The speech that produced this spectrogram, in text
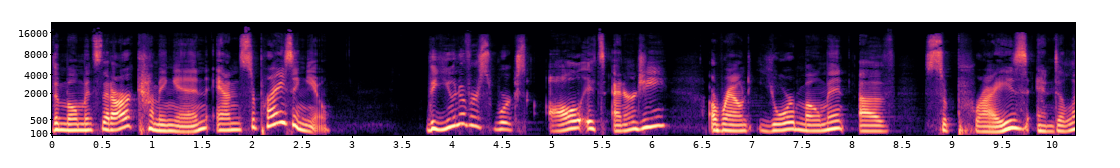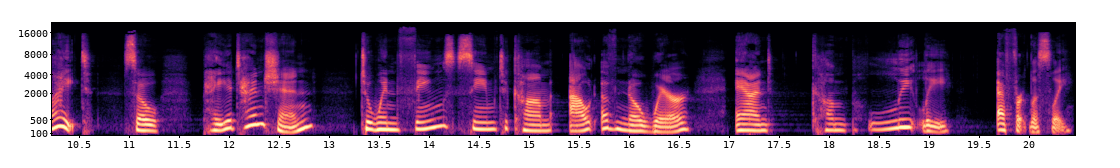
the moments that are coming in and surprising you. The universe works all its energy around your moment of surprise and delight. So pay attention to when things seem to come out of nowhere and completely effortlessly.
